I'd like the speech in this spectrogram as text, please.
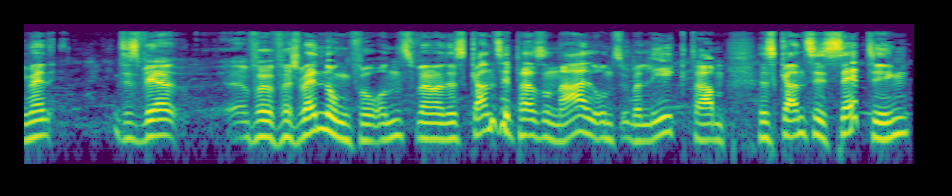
ich meine, das wäre für Verschwendung für uns, wenn wir das ganze Personal uns überlegt haben, das ganze Setting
